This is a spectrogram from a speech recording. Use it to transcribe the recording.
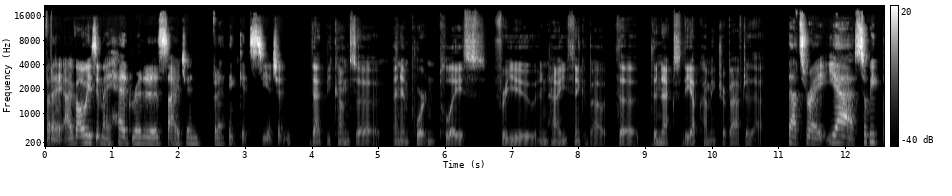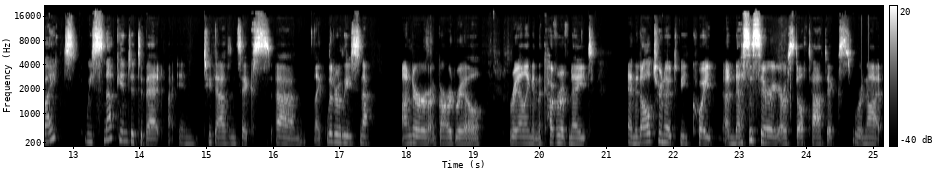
But I, have always in my head read it as Sayachin, but I think it's Siachen. That becomes a an important place for you and how you think about the the next the upcoming trip after that. That's right. Yeah. So we biked, we snuck into Tibet in 2006, um, like literally snuck under a guardrail railing in the cover of night. And it all turned out to be quite unnecessary. Our stealth tactics were not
